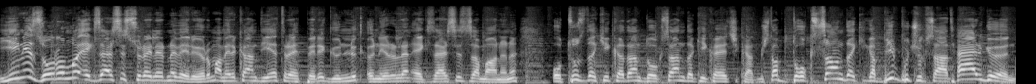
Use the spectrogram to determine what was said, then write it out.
Yeni zorunlu egzersiz sürelerini veriyorum. Amerikan diyet rehberi günlük önerilen egzersiz zamanını 30 dakikadan 90 dakikaya çıkartmış. Tam 90 dakika, bir buçuk saat her gün.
